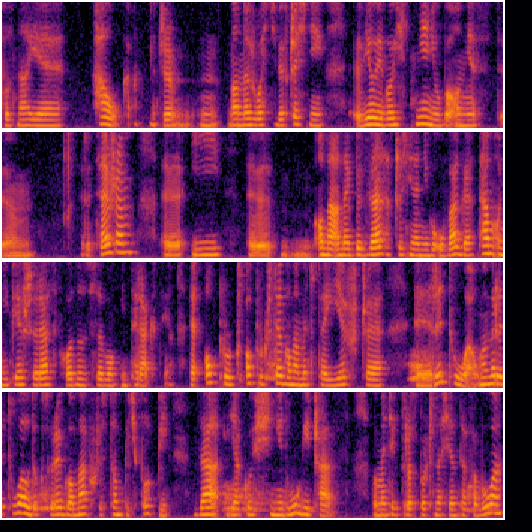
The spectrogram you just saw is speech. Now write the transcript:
poznaje Hałka. Znaczy, mm, no ona już właściwie wcześniej wie o jego istnieniu, bo on jest em, rycerzem y, i y, ona, ona jakby zwraca wcześniej na niego uwagę. Tam oni pierwszy raz wchodzą ze sobą w interakcję. E, Oprócz, oprócz tego mamy tutaj jeszcze e, rytuał. Mamy rytuał, do którego ma przystąpić Poppy za jakoś niedługi czas, w momencie, gdy rozpoczyna się ta fabuła.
